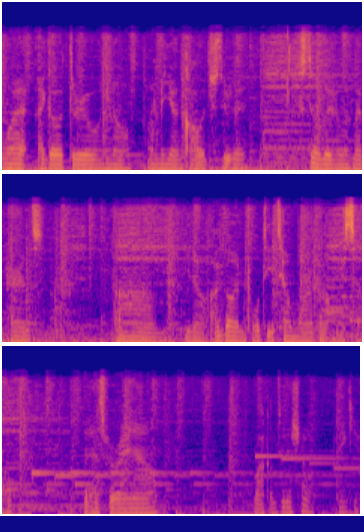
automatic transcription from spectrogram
what I go through. You know, I'm a young college student, still living with my parents. Um, you know, I'll go in full detail more about myself. But as for right now, welcome to the show. Thank you.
